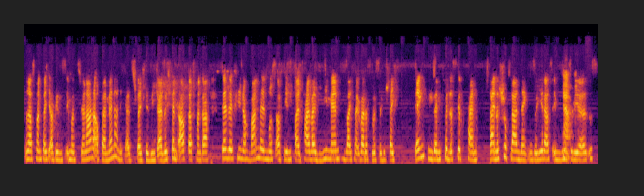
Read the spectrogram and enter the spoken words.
und dass man vielleicht auch dieses Emotionale auch bei Männern nicht als Schwäche sieht. Also ich finde auch, dass man da sehr, sehr viel noch wandeln muss, auf jeden Fall teilweise wie Menschen, sag ich mal, über das gewisse Geschlecht denken, denn ich finde, es gibt kein reines Schubladendenken, so jeder ist eben gut, ja. so wie er ist,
